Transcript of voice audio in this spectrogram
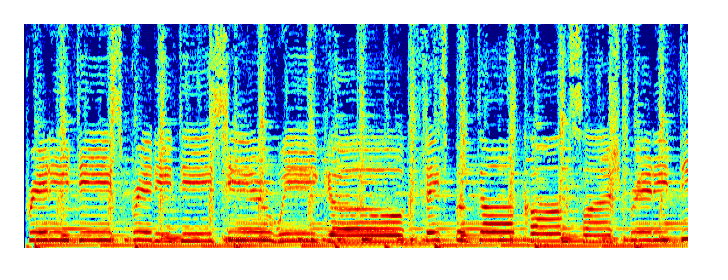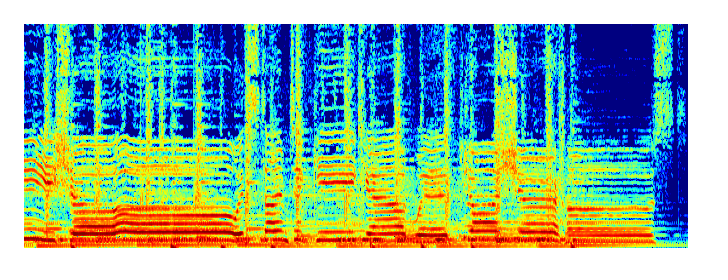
Pretty Dees, Pretty Dees, here we go. Facebook.com slash Pretty D Show. It's time to geek out with Josh, your host.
